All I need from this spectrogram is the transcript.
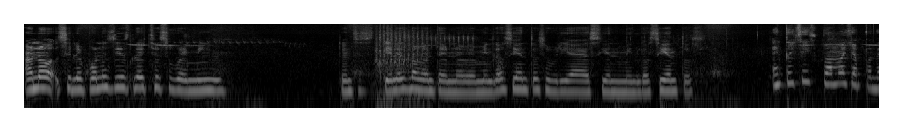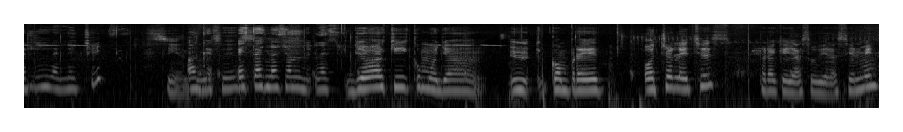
Ah, no, si le pones 10 leches sube 1000. Entonces, si tienes 99.200 subiría a 100.200. Entonces, ¿vamos a ponerle la leche? Sí, entonces... estas no son las... Yo aquí como ya mm, compré 8 leches para que ya subiera a 100.000.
